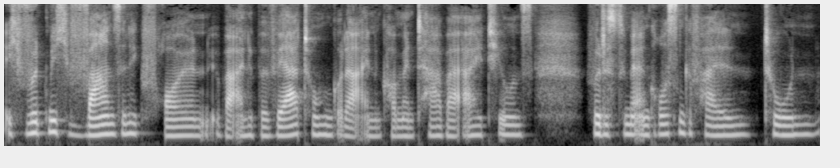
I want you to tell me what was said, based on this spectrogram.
Ich würde mich wahnsinnig freuen über eine Bewertung oder einen Kommentar bei iTunes würdest du mir einen großen Gefallen tun.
